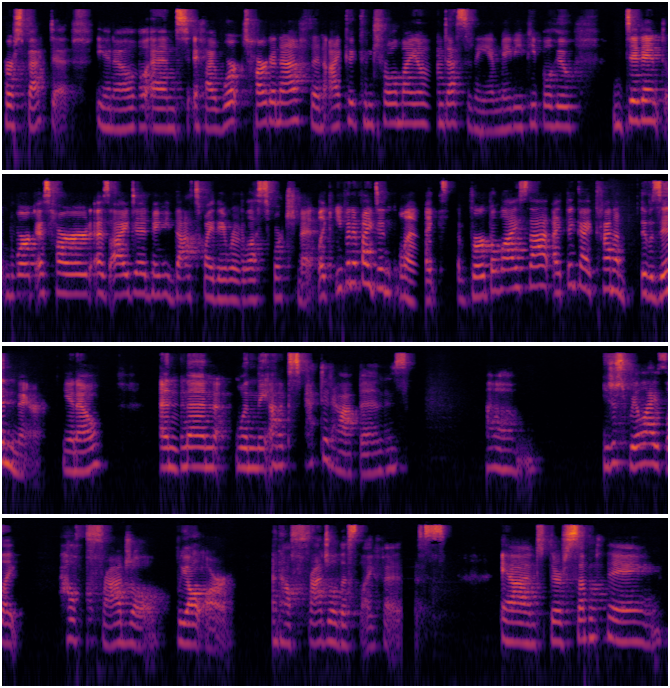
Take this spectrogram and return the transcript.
perspective, you know, and if I worked hard enough, then I could control my own destiny. And maybe people who didn't work as hard as I did, maybe that's why they were less fortunate. Like, even if I didn't like verbalize that, I think I kind of, it was in there, you know? And then when the unexpected happens, um, you just realize like how fragile we all are and how fragile this life is. And there's something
